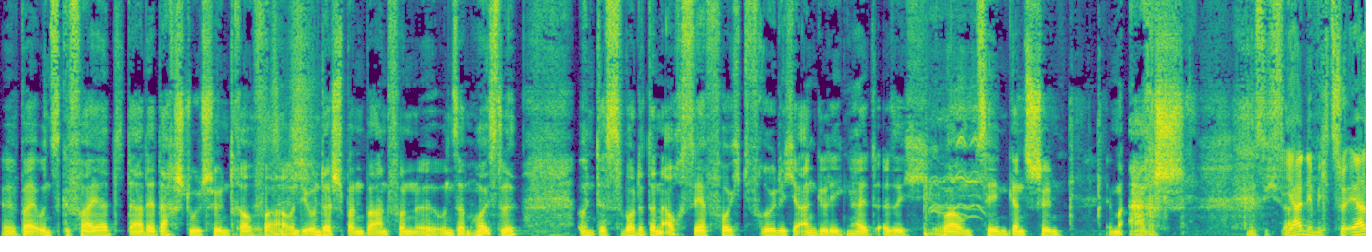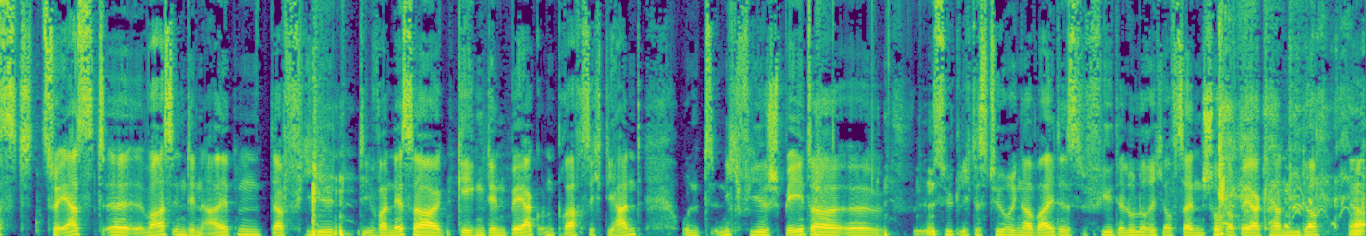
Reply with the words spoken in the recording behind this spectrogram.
äh, bei uns gefeiert, da der Dachstuhl schön drauf war Richtig. und die Unterspannbahn von äh, unserem Häusle. Und das wurde dann auch sehr feuchtfröhliche Angelegenheit. Also ich war um zehn ganz schön im Arsch, muss ich sagen. ja, nämlich zuerst, zuerst äh, war es in den Alpen, da fiel die Vanessa gegen den Berg und brach sich die Hand und nicht viel später, äh, südlich des Thüringer Waldes, fiel der Lullerich auf seinen Schotterberg hernieder. Ja.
